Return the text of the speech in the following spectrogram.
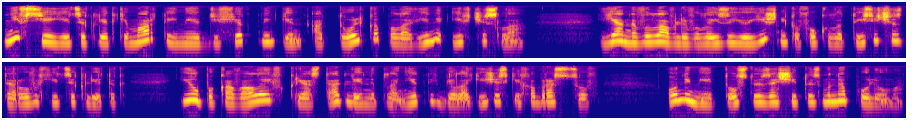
Не все яйцеклетки Марты имеют дефектный ген, а только половина их числа. Я навылавливала из ее яичников около тысячи здоровых яйцеклеток и упаковала их в криостат для инопланетных биологических образцов. Он имеет толстую защиту из монополиума.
